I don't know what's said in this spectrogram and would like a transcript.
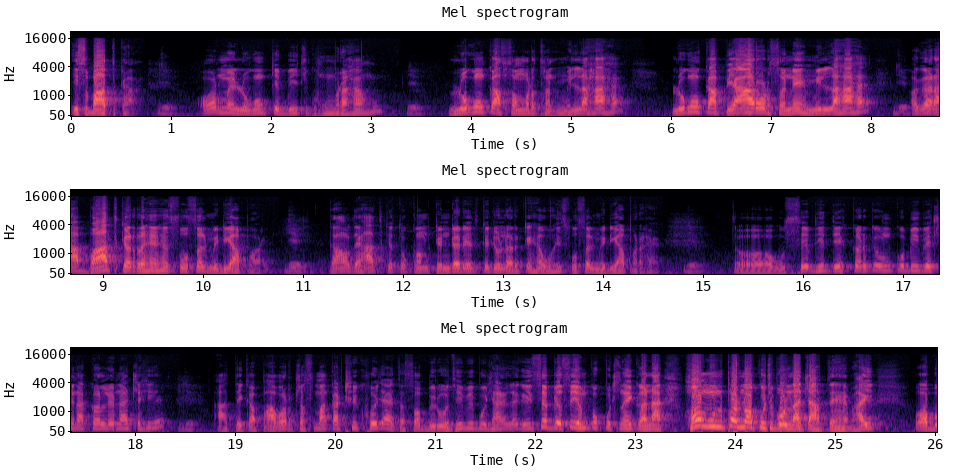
इस बात का। और मैं लोगों के बीच घूम रहा हूँ। लोगों का समर्थन मिल रहा है लोगों का प्यार और स्नेह मिल रहा है। अगर आप बात कर रहे हैं सोशल मीडिया पर गाँव देहात के तो कम टेंडर एज के जो लड़के हैं वही सोशल मीडिया पर है। तो उससे भी देख करके उनको भी बेचना कर लेना चाहिए। आते का पावर चश्मा का ठीक हो जाए तो सब विरोधी भी बुझाने लगे। इससे बेसी हमको कुछ नहीं कहना है। हम उन पर ना कुछ बोलना चाहते हैं भाई। अब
